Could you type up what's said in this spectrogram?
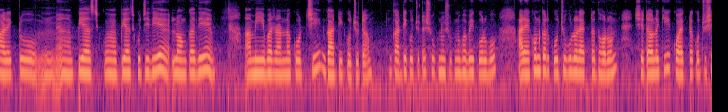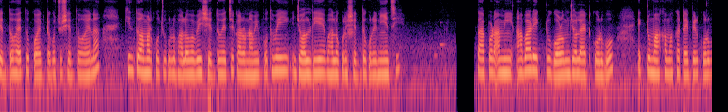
আর একটু পেঁয়াজ পেঁয়াজ কুচি দিয়ে, লঙ্কা দিয়ে আমি এবার রান্না করছি গাটি কচুটা। গাটি কচুটা শুকনো শুকনোভাবেই করব। আর এখনকার কচুগুলোর একটা ধরন, সেটা হলো কি, কয়েকটা কচু সেদ্ধ হয় তো কয়েকটা কচু সেদ্ধ হয় না। কিন্তু আমার কচুগুলো ভালোভাবেই সেদ্ধ হয়েছে, কারণ আমি প্রথমেই জল দিয়ে ভালো করে সেদ্ধ করে নিয়েছি। তারপর আমি আবার একটু গরম জল অ্যাড করব, একটু মাখা মাখা টাইপের করব,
